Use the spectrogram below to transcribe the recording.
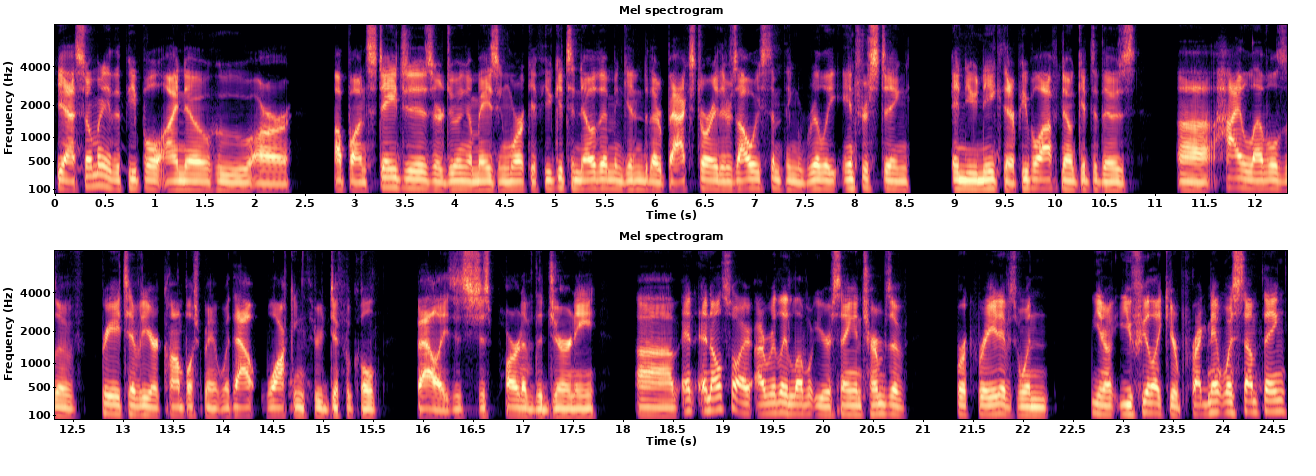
yeah, so many of the people I know who are up on stages or doing amazing work, if you get to know them and get into their backstory, there's always something really interesting and unique there. People often don't get to those uh, high levels of creativity or accomplishment without walking through difficult valleys. It's just part of the journey. Um, and and also, I, I really love what you were saying in terms of for creatives when you know you feel like you're pregnant with something,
